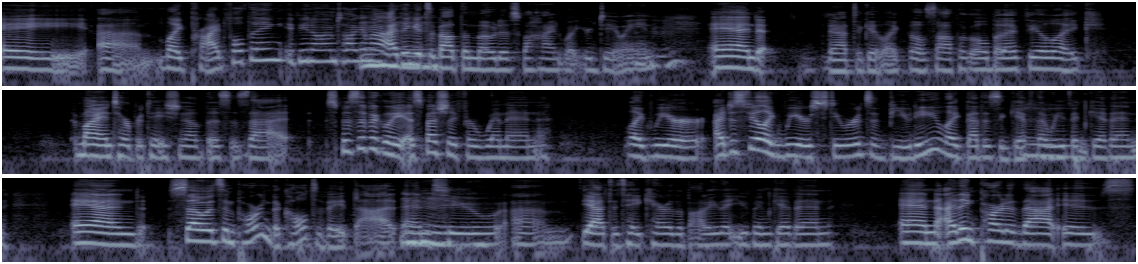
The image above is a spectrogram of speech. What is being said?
a um, like prideful thing if you know what I'm talking about. I think it's about the motives behind what you're doing. And not to get like philosophical, but I feel like my interpretation of this is that specifically especially for women like we are I just feel like we are stewards of beauty like that is a gift that we've been mm. given. And so it's important to cultivate that and to mm-hmm. um, yeah to take care of the body that you've been given. And I think part of that is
